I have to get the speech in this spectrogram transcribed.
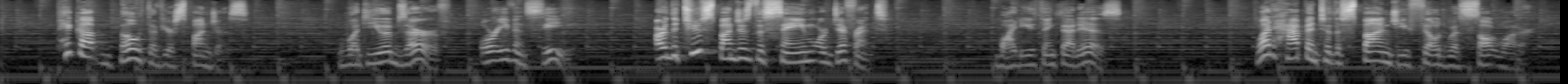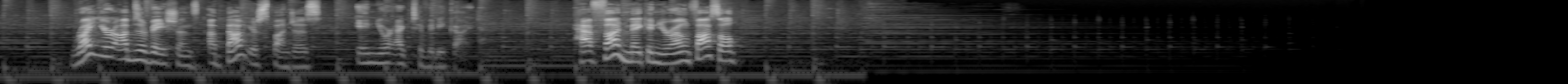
pick up both of your sponges. What do you observe or even see? Are the two sponges the same or different? Why do you think that is? What happened to the sponge you filled with salt water? Write your observations about your sponges in your activity guide. Have fun making your own fossil.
